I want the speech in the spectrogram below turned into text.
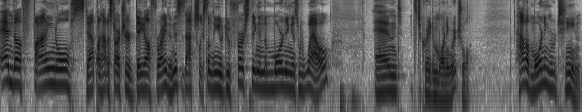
And the final step on how to start your day off right, and this is actually something you do first thing in the morning as well, and it's to create a morning ritual. Have a morning routine.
